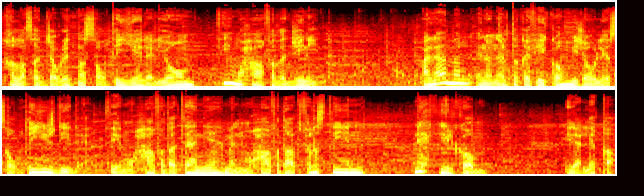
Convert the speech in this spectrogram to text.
خلصت جولتنا الصوتية لليوم في محافظة جنين. على أمل أنه نلتقي فيكم بجولة صوتية جديدة في محافظة تانية من محافظات فلسطين نحكي لكم. إلى اللقاء.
